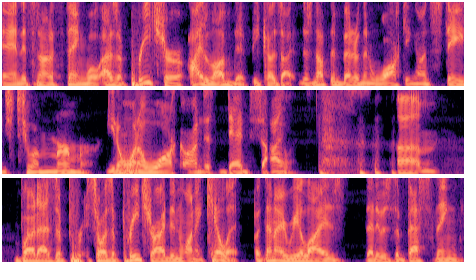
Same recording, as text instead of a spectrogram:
and it's not a thing. Well as a preacher i loved it because I, there's nothing better than walking on stage to a murmur. You don't want to Mm. walk on to dead silence. Um but as a pre- so as a preacher i didn't want to kill it. But then i realized that it was the best thing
